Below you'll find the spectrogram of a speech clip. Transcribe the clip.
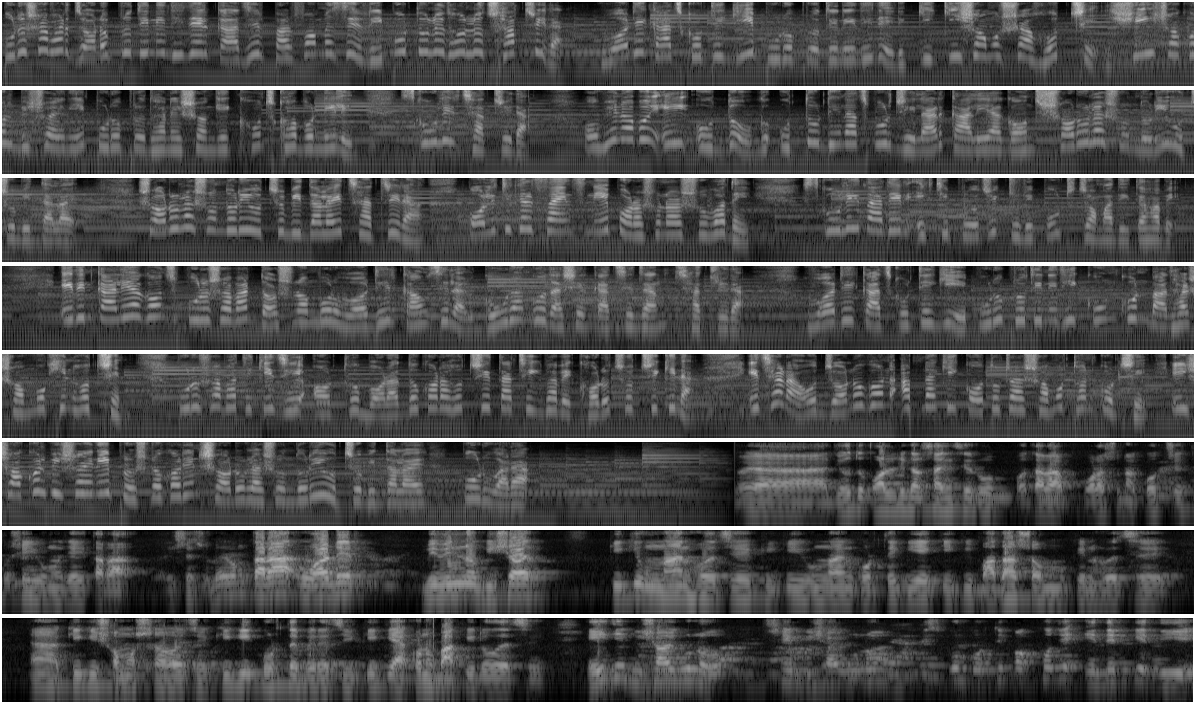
পুরসভার জনপ্রতিনিধিদের কাজের পারফরমেন্সের রিপোর্ট তুলে ধরল ছাত্রীরা। ওয়ার্ডে কাজ করতে গিয়ে পুরো প্রতিনিধিদের কি কি সমস্যা হচ্ছে, সেই সকল বিষয় নিয়ে পুরো প্রধানের সঙ্গে খোঁজ খবর নিলেন স্কুলের ছাত্রীরা। অভিনব এই উদ্যোগ উত্তর দিনাজপুর জেলার কালিয়াগঞ্জ সরলা সুন্দরী উচ্চ বিদ্যালয়। সরলা সুন্দরী উচ্চ বিদ্যালয়ের ছাত্রীরা পলিটিক্যাল সায়েন্স নিয়ে পড়াশোনার সুবাদে স্কুলে তাদের একটি প্রজেক্ট রিপোর্ট জমা দিতে হবে। এদিন কালিয়াগঞ্জ পুরসভার দশ নম্বর ওয়ার্ডের কাউন্সিলর গৌরাঙ্গ দাসের কাছে যান ছাত্রীরা। ওয়ার্ডে কাজ করতে গিয়ে পুরো প্রতিনিধি কোন কোন বাধার সম্মুখীন হচ্ছেন? পুরসভা থেকে যে অর্থ বরাদ্দ করা হচ্ছে, তা ঠিকভাবে খরচ হচ্ছে কিনা? এছাড়াও জনগণ আপনাকে কতটা সমর্থন করছে? এই সকল বিষয় নিয়ে প্রশ্ন করেন সরলা সুন্দরী উচ্চ বিদ্যালয় পড়ুয়ারা। যেহেতু পলিটিক্যাল সায়েন্সের রূপ তারা পড়াশোনা করছে, তো সেই অনুযায়ী তারা এসেছিল এবং তারা ওয়ার্ডের বিভিন্ন বিষয়, কি কি উন্নয়ন হয়েছে, কি কি উন্নয়ন করতে গিয়ে কি কি বাধার সম্মুখীন হয়েছে হ্যাঁ কি কি সমস্যা হয়েছে, কি কি করতে পেরেছি, কি কি এখনও বাকি রয়েছে, এই যে বিষয়গুলো, সেই বিষয়গুলো স্কুল কর্তৃপক্ষ যে এদেরকে দিয়ে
